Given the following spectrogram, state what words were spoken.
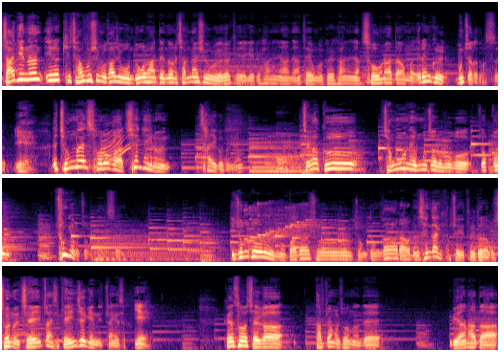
자기는 이렇게 자부심을 가지고 운동을 하는데 너는 장난식으로 왜 그렇게 얘기를 하느냐, 나한테 뭐 그렇게 하느냐, 서운하다, 뭐 이런 글, 문자가 왔어요. 예. 정말 서로가 챙기는 사이거든요. 어. 제가 그 장문의 문자를 보고 조금 충격을 좀 받았어요. 이 정도를 못 받아줄 정도인가라는 생각이 갑자기 들더라고요. 저는 제 입장에서, 개인적인 입장에서. 예. 그래서 제가 답장을 줬는데, 미안하다.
